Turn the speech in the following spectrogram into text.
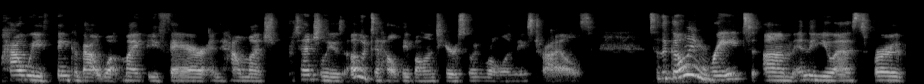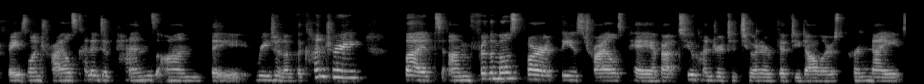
how we think about what might be fair and how much potentially is owed to healthy volunteers who enroll in these trials. So the going rate um, in the US for phase one trials kind of depends on the region of the country, but um, for the most part, these trials pay about 200 to $250 per night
